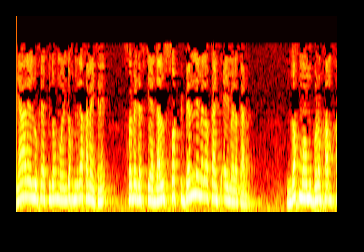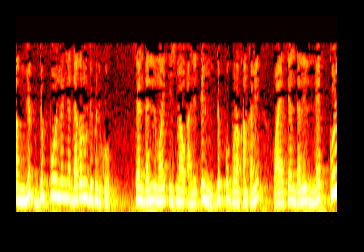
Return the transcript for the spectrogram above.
ñaareelu xeetu ndox mooy ndox mi nga xamante ne sobe def cee dal soppi benn melokaan ci ay melokaanam ndox moomu borom xam-xam yépp dëppoo nañ ne daganul jëfandikoo seen dalil mooy ijmaaw ahlil ilmi dëppoog borom xam-xam yi waaye seen dalil nekkul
